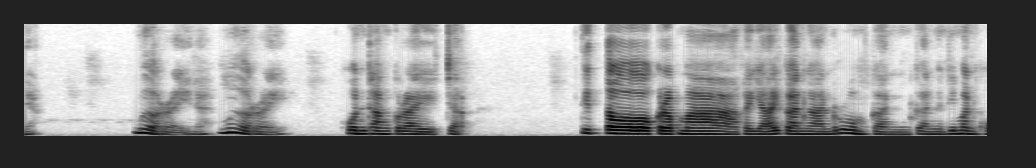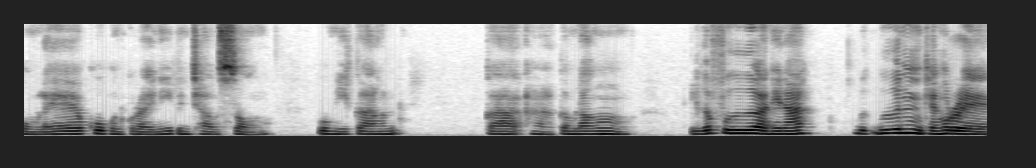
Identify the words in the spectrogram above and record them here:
เนี่ยเมื่อไรนะเมื่อไรคนทางไกลจะ ติดต่อกลับมาขยายการงานร่วมกัน การเงินที่มั่นคงแล้ว คู่คนไกลนี้เป็นชาวสองผู้มีการกากำลังเหลือเฟือนี่นะ บึกบึนแข็งแรง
